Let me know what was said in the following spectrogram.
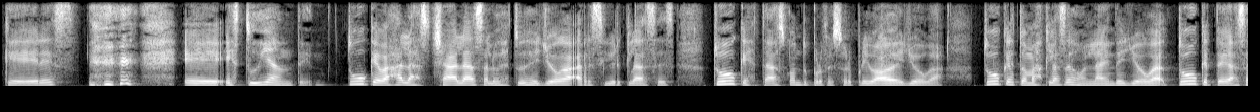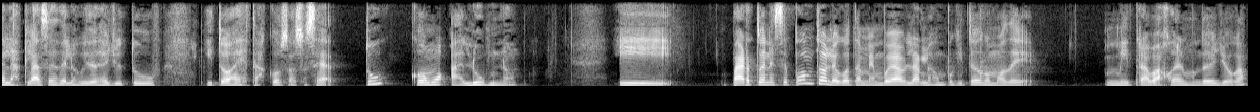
que eres eh, estudiante, tú que vas a las chalas, a los estudios de yoga a recibir clases, tú que estás con tu profesor privado de yoga, tú que tomas clases online de yoga, tú que te haces las clases de los videos de YouTube y todas estas cosas, o sea, tú como alumno. Y parto en ese punto, luego también voy a hablarles un poquito como de mi trabajo en el mundo de yoga,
